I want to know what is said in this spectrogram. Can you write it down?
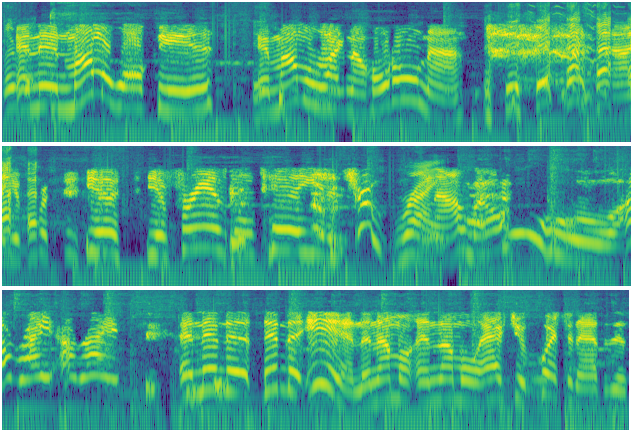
And then Mama walked in, and Mama was like, "Now hold on, now, now your your your friend's gonna tell you the truth." Right. Now I'm like, "Oh, all right, all right." And then the then the end, and I'm gonna, and I'm gonna ask you a question after this.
